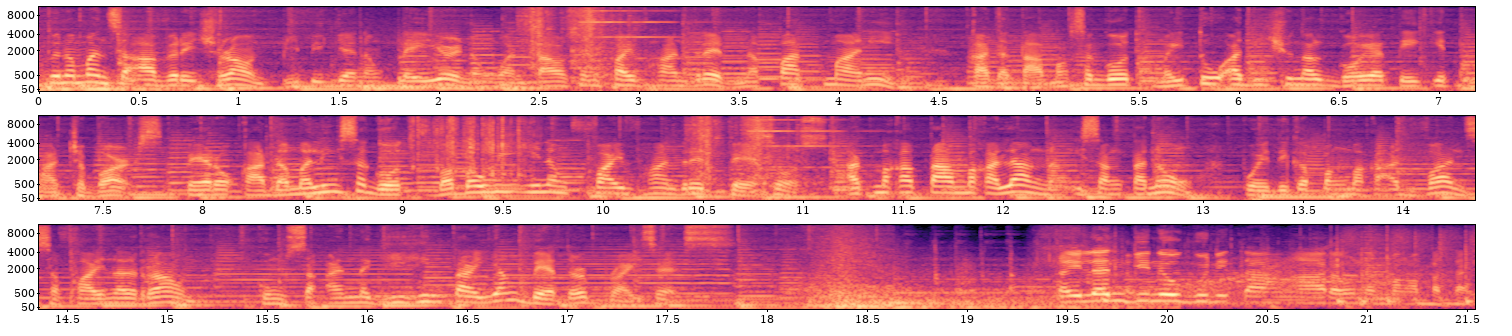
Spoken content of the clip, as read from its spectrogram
Dito naman sa average round, bibigyan ng player ng 1,500 na pot money. Kada tamang sagot, may 2 additional Goya Take It Matcha Bars. Pero kada maling sagot, babawiin ng 500 pesos. At makatama ka lang ng isang tanong, pwede ka pang maka-advance sa final round kung saan naghihintay ang better prizes. Kailan ginugunita ang araw ng mga patay?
